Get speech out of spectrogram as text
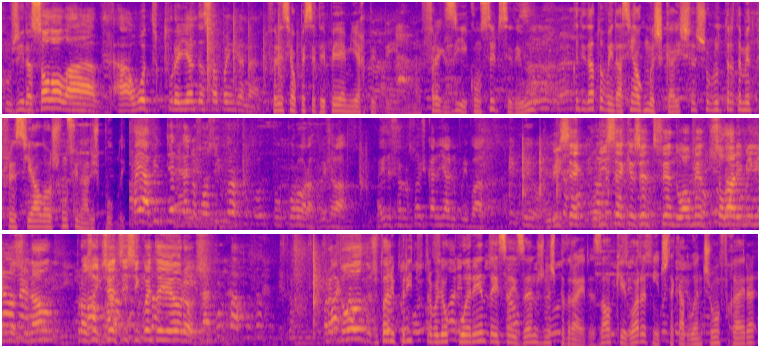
Com o girassol ao lado. Há outro que por aí anda só para enganar. Referência ao PCTP-MRPP, numa freguesia e conselho de CDU, o candidato ainda assim algumas queixas sobre o tratamento preferencial aos funcionários públicos. Há 20 anos ganham só 5 euros por, por, hora, veja lá. Aí nas relações no privado. Por isso, é, por isso é que a gente defende o aumento do salário mínimo nacional para os 850 euros. Para todos. António Perito trabalhou 46 anos nas pedreiras, algo que agora, tinha destacado antes João Ferreira,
